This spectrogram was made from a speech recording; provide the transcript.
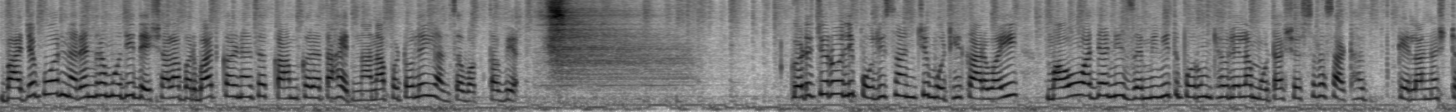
भाजपवर नरेंद्र मोदी देशाला बर्बाद करण्याचं काम करत आहेत नाना पटोले यांचं वक्तव्य. गडचिरोली पोलिसांची मोठी कारवाई माओवाद्यांनी जमिनीत पुरून ठेवलेला मोठा शस्त्रसाठा केला नष्ट.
